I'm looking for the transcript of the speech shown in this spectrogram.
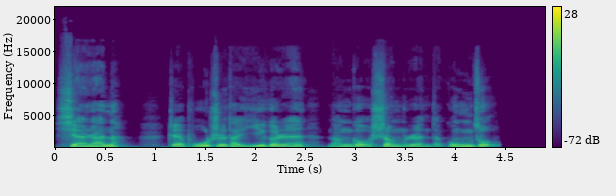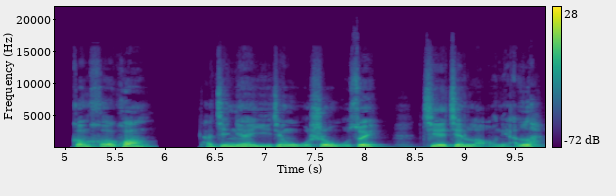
显然呢，这不是他一个人能够胜任的工作，更何况他今年已经五十五岁，接近老年了。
